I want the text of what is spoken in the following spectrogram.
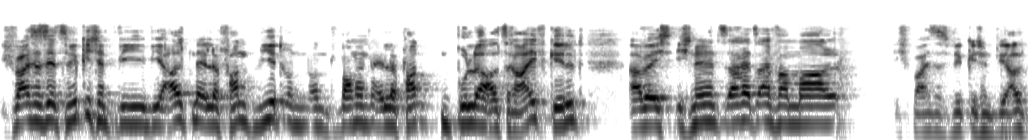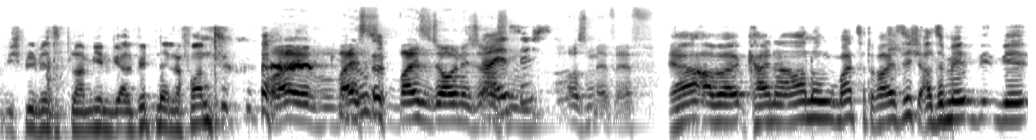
ich weiß jetzt wirklich nicht, wie, wie alt ein Elefant wird und, und wann ein Elefantenbulle als reif gilt, aber ich, ich nenne jetzt, sage jetzt einfach mal, ich weiß es wirklich nicht, wie alt, ich will mir jetzt blamieren, wie alt wird ein Elefant? Weiß, weiß ich auch nicht aus dem, aus dem, FF. Ja, aber keine Ahnung, meinst du 30? Also wir, wir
